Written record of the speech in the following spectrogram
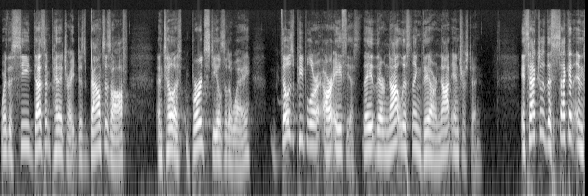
where the seed doesn't penetrate, just bounces off until a bird steals it away. Those people are, are atheists. They, they're not listening, they are not interested. It's actually the second and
